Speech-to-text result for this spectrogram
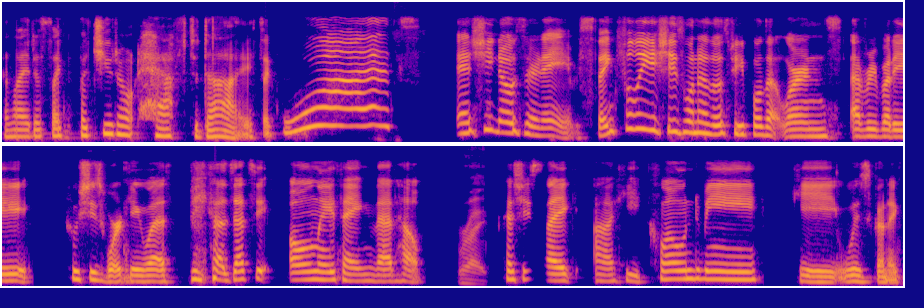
And Lida's like, "But you don't have to die." It's like what? And she knows their names. Thankfully, she's one of those people that learns everybody who she's working with because that's the only thing that helps right. because she's like, uh, he cloned me. He was gonna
